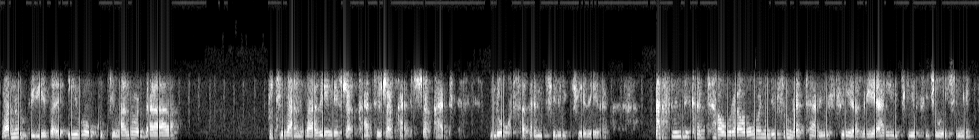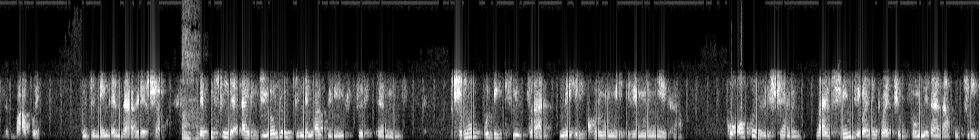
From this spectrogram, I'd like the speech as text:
vanobhiliva ivo kuti vanoda kuti vanhu vave nezvakati zvakati zvakati ndokusaka ndichiriterera asi ndikataurawo ndisingatarise reality yesituation yezimbabwe ndinenge ndarezva nekuti ideology nemabelief systems zvinobudikidza neeconomy iri munyika. Kuopposition vazhinji vanenge vachibvumirana kuti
